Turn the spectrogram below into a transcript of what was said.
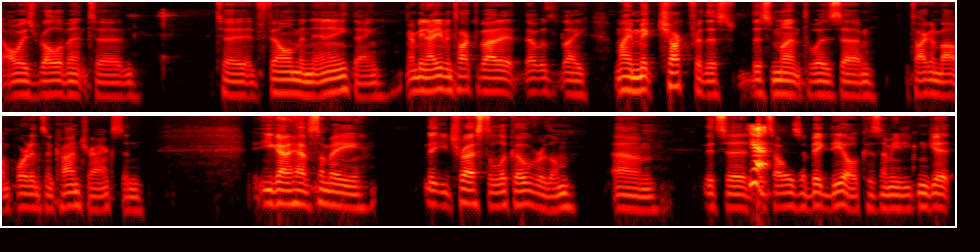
always relevant to to film and, and anything. I mean, I even talked about it. That was like my Mick Chuck for this this month was um, talking about importance and contracts, and you got to have somebody that you trust to look over them. Um, it's a Yeah. it's always a big deal because I mean, you can get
